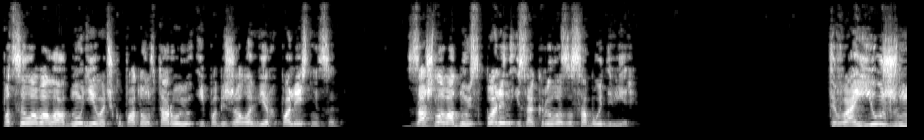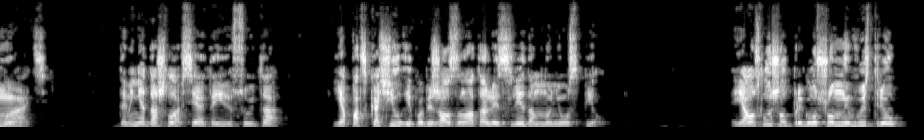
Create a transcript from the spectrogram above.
поцеловала одну девочку, потом вторую и побежала вверх по лестнице. Зашла в одну из спален и закрыла за собой дверь. Твою ж мать! До меня дошла вся эта ее суета. Я подскочил и побежал за Натальей следом, но не успел. Я услышал приглушенный выстрел,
